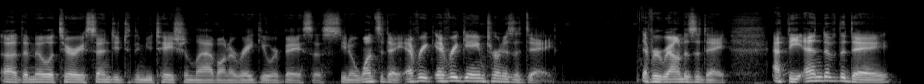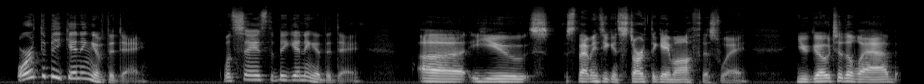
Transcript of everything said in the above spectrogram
uh, the military send you to the mutation lab on a regular basis. You know, once a day. Every every game turn is a day. Every round is a day. At the end of the day, or at the beginning of the day, let's say it's the beginning of the day. Uh, you so that means you can start the game off this way. You go to the lab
